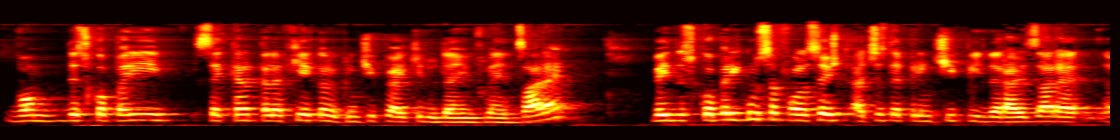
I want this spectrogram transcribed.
vom descoperi secretele fiecărui principiu Aikido de influențare. Vei descoperi cum să folosești aceste principii de realizare uh,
